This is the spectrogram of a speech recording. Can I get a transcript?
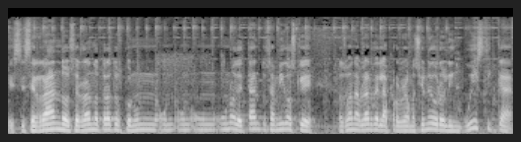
este, cerrando, cerrando tratos con un, un- un- un- uno de tantos amigos que nos van a hablar de la programación neurolingüística,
